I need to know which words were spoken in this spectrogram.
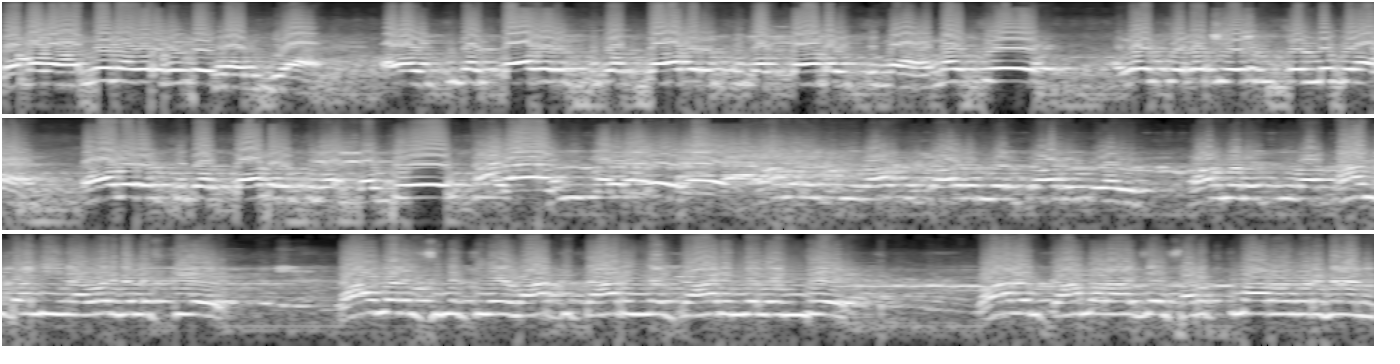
நமது அண்ணன் அவர்களுடைய ராஜ்யா அவர் சின்ன தாவர சின்ன தாவர சின்ன தாவர சின்ன அண்ணாச்சி. அண்ணாச்சி எனக்கு எழுதி சொல்லுங்க. தாவர சின்ன தாவர சின்ன கண்டு. தாமரைக்கு அவர்களுக்கு தாமரை சின்னத்திலே வாக்கு தாருங்கள் தாருங்கள் என்று வாழும் காமராஜர் சரத்குமார் அவர்கள்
